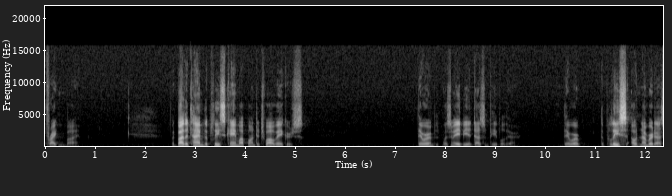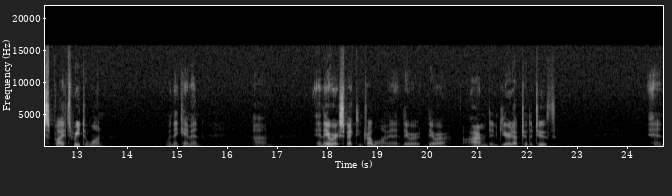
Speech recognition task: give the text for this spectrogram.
frightened by. But by the time the police came up onto 12 acres, there were, was maybe a dozen people there. There were, the police outnumbered us probably three to one when they came in. Um, and they were expecting trouble. I mean, they were, they were armed and geared up to the tooth. And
